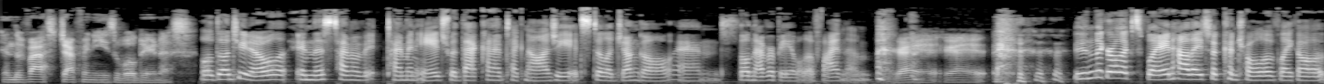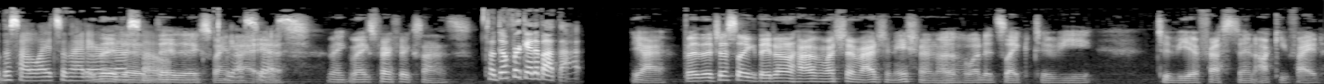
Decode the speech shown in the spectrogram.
in the vast Japanese wilderness. Well, don't you know, in this time of time and age with that kind of technology, it's still a jungle and they'll never be able to find them. right, right. Didn't the girl explain how they took control of like all the satellites in that area? they did, so, they did explain Yes, that, yes. yes. Make, makes perfect sense. so don't forget about that. Yeah, but it's just like they don't have much imagination of what it's like to be, to be oppressed and occupied.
